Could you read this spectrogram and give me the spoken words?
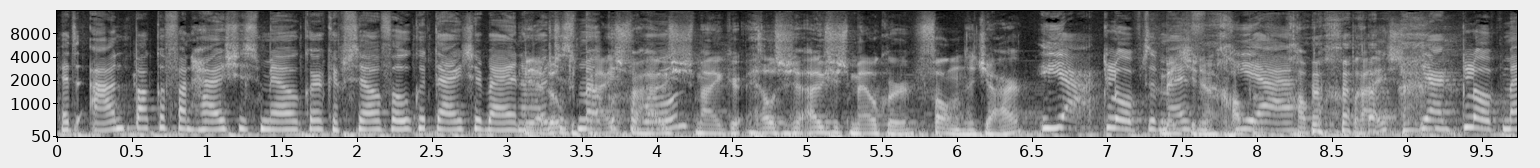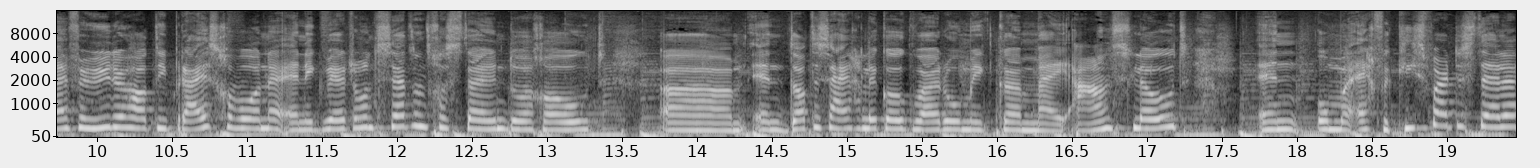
Het aanpakken van huisjesmelker. Ik heb zelf ook een tijdje bij een de huisjesmelker prijs voor gewoond. huisjesmelker, huisjes- huisjesmelker van het jaar. Ja, klopt. Een beetje een grappig- grappige prijs. Ja, klopt. Mijn verhuurder had die prijs gewonnen en ik werd ontzettend gesteund door Rood. Ehm, en dat is eigenlijk ook waarom ik eh, mij aansloot. En om me echt verkiesbaar te stellen,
